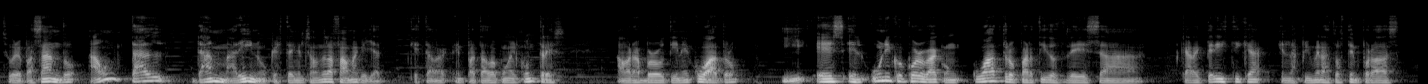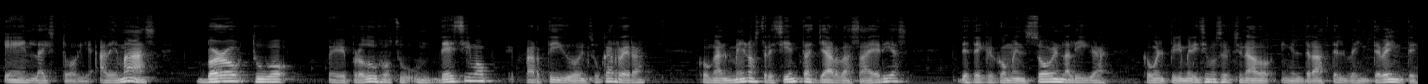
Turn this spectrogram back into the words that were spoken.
sobrepasando a un tal Dan Marino que está en el Salón de la Fama, que ya estaba empatado con él con tres. Ahora Burrow tiene cuatro y es el único quarterback con cuatro partidos de esa característica en las primeras dos temporadas en la historia. Además, Burrow tuvo, eh, produjo su undécimo partido en su carrera con al menos 300 yardas aéreas desde que comenzó en la liga como el primerísimo seleccionado en el draft del 2020.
